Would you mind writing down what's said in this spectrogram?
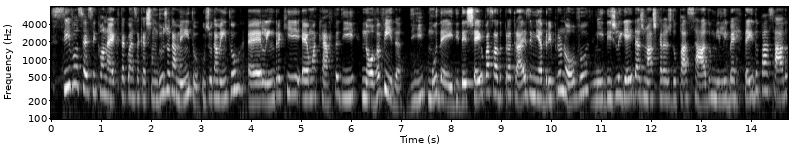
se você se conecta com essa questão do julgamento, o julgamento é, lembra que é uma carta de nova vida, de mudei, de deixei o passado para trás e me abri para o novo, me desliguei das máscaras do passado, me libertei do passado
